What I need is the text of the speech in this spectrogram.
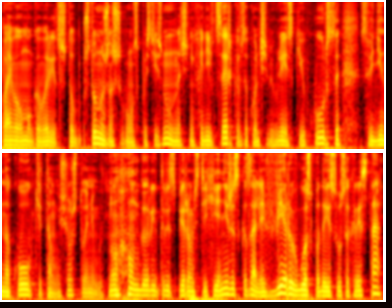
Павел ему говорит, что, что нужно, чтобы ему спастись. Ну, начни ходить в церковь, закончи библейские курсы, сведи наколки, там еще что-нибудь. Но он говорит в 31 стихе, они же сказали, веруй в Господа Иисуса Христа,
